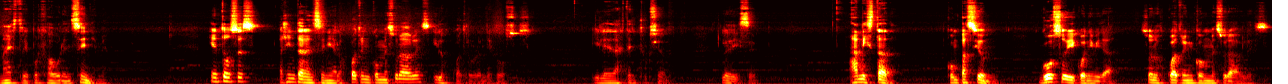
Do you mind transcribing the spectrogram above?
Maestre, por favor, enséñeme. Y entonces, Ayinta le enseña los cuatro inconmensurables y los cuatro grandes gozos. Y le da esta instrucción. Le dice, Amistad, compasión, gozo y ecuanimidad son los cuatro inconmensurables.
